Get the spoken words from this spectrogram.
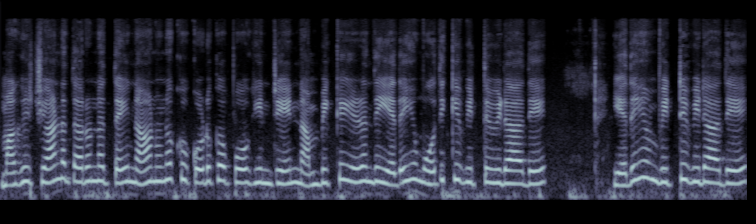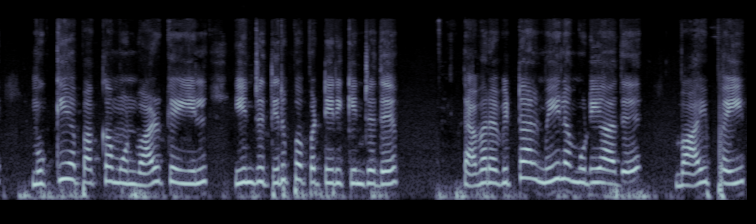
மகிழ்ச்சியான தருணத்தை நான் உனக்கு கொடுக்க போகின்றேன். நம்பிக்கை இழந்து எதையும் ஒதுக்கி விட்டு விடாதே. எதையும் விட்டு விடாதே. முக்கிய பக்கம் உன் வாழ்க்கையில் இன்று திருப்பப்பட்டிருக்கின்றது. தவறவிட்டால் மீள முடியாது. வாய்ப்பை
